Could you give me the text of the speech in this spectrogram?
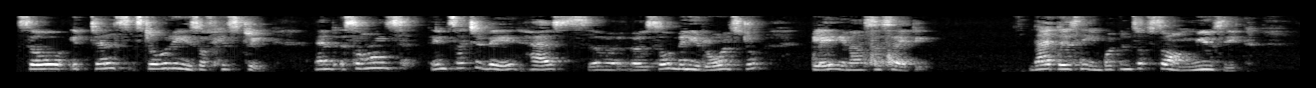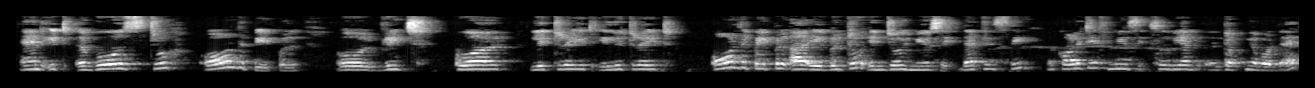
So it tells stories of history. And songs in such a way has uh, uh, so many roles to play in our society that is the importance of song music and it uh, goes to all the people all rich poor literate illiterate all the people are able to enjoy music that is the, the quality of music so we are uh, talking about that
